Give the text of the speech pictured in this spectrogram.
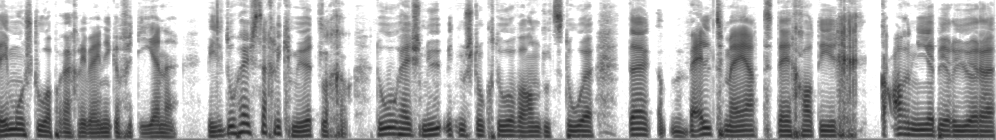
dem musst du aber ein bisschen weniger verdienen. Weil du hast es ein bisschen gemütlicher. Du hast nichts mit dem Strukturwandel zu tun. Der Weltmarkt, der kann dich gar nie berühren.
